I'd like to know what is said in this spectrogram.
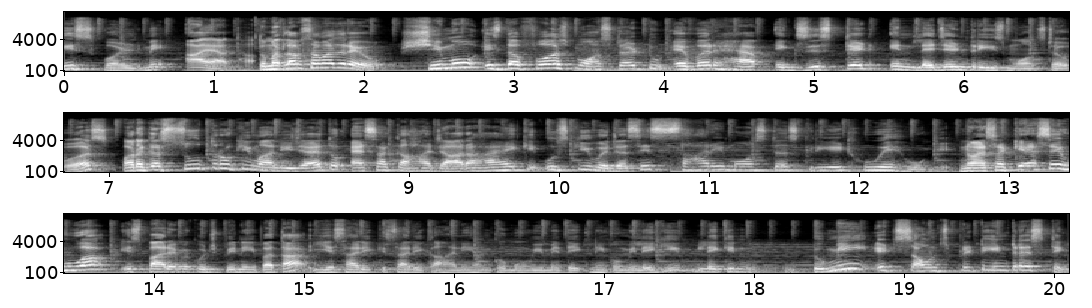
इस वर्ल्ड में आया था। तो मतलब समझ रहे हो Shimo is the first monster to ever have existed in Legendary's MonsterVerse और अगर सूत्रों की मानी जाए तो ऐसा कहा जा रहा है कि उसकी वजह से सारे मॉन्स्टर्स क्रिएट हुए होंगे। ना ऐसा कैसे हुआ? इस बारे में कुछ भी नहीं पता। ये सारी की सारी कहानी हमको मूवी में देखने को मिलेगी। लेकिन to me it sounds pretty interesting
